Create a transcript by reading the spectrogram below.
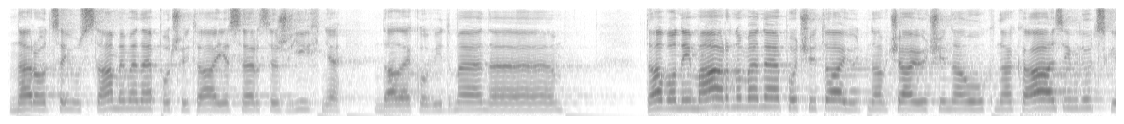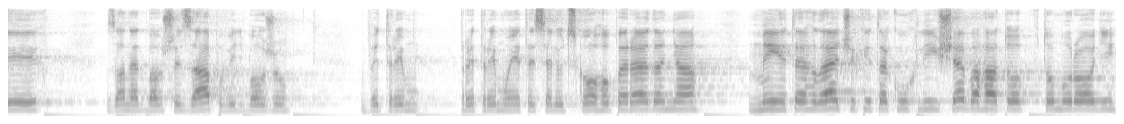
Народ цей устами мене почитає, серце ж їхнє далеко від мене. Та вони марно мене почитають, навчаючи наук наказів людських, занедбавши заповідь Божу, ви трим- притримуєтеся людського передання, миєте глечики та кухлі ще багато в тому роді,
